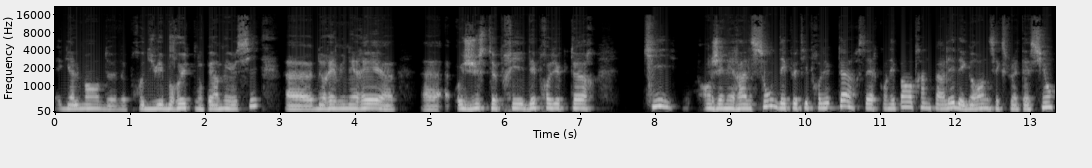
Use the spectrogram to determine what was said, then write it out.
également de nos produits bruts nous permet aussi euh, de rémunérer euh, au juste prix des producteurs qui en général sont des petits producteurs. C'est-à-dire qu'on n'est pas en train de parler des grandes exploitations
